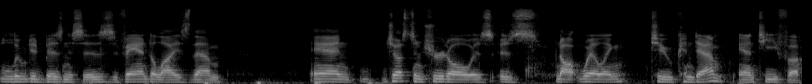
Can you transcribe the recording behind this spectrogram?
looted businesses, vandalized them, and Justin Trudeau is is not willing to condemn Antifa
